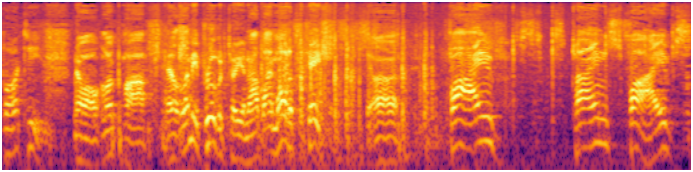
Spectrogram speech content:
14. No, look, Pa. uh, let me prove it to you now by multiplication. Uh, 5 times 5.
